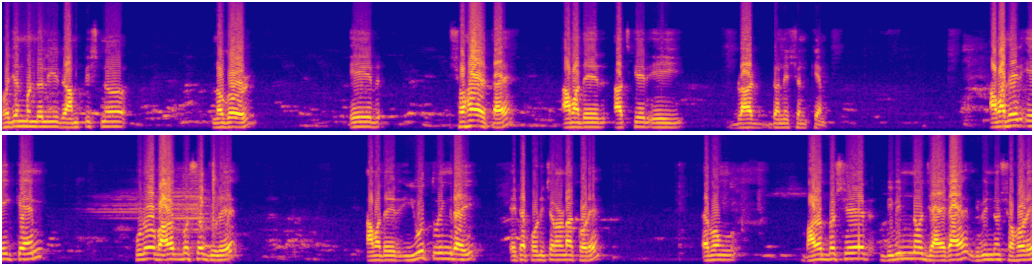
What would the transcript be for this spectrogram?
ভজন মণ্ডলী রামকৃষ্ণ নগর এর সহায়তায় আমাদের আজকের এই ব্লাড ডোনেশন ক্যাম্প। আমাদের এই ক্যাম্প পুরো ভারতবর্ষ জুড়ে আমাদের ইউথ উইংরাই এটা পরিচালনা করে এবং ভারতবর্ষের বিভিন্ন জায়গায়, বিভিন্ন শহরে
